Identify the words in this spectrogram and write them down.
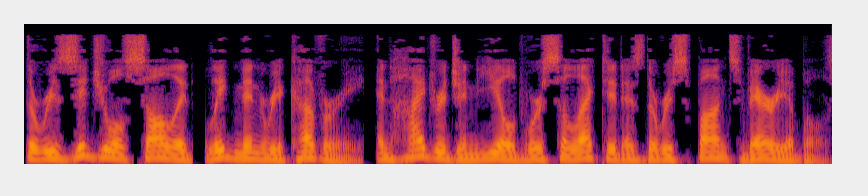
The residual solid, lignin recovery, and hydrogen yield were selected as the response variables.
